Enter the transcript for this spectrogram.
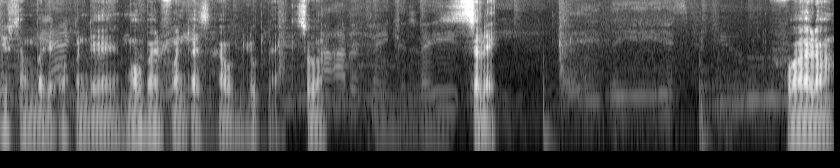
If somebody open the mobile phone that's how it look like. So select. Voila.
